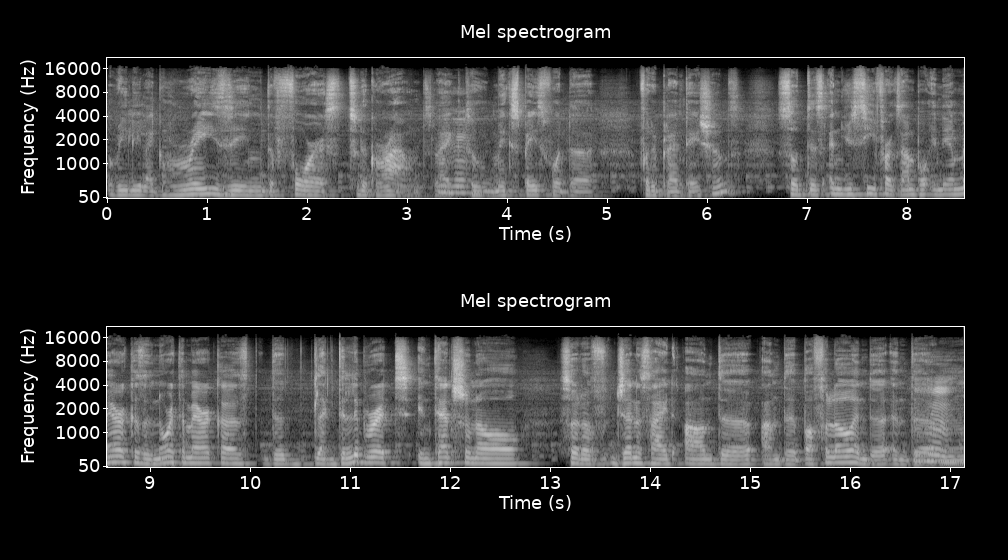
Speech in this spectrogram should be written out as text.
really like razing the forest to the ground, like to make space for the for the plantations. So this, and you see, for example, in the Americas, the North Americas, the like deliberate, intentional sort of genocide on the on the buffalo and the and the um,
